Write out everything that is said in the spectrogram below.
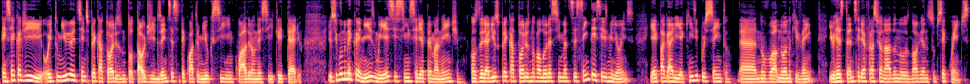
Tem cerca de 8.800 precatórios, no total de 264 mil que se enquadram nesse critério. E o segundo mecanismo, e esse sim seria permanente, consideraria os precatórios no valor acima de 66 milhões, e aí pagaria 15% é, no, no ano que vem, e o restante seria fracionado nos nove anos subsequentes.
